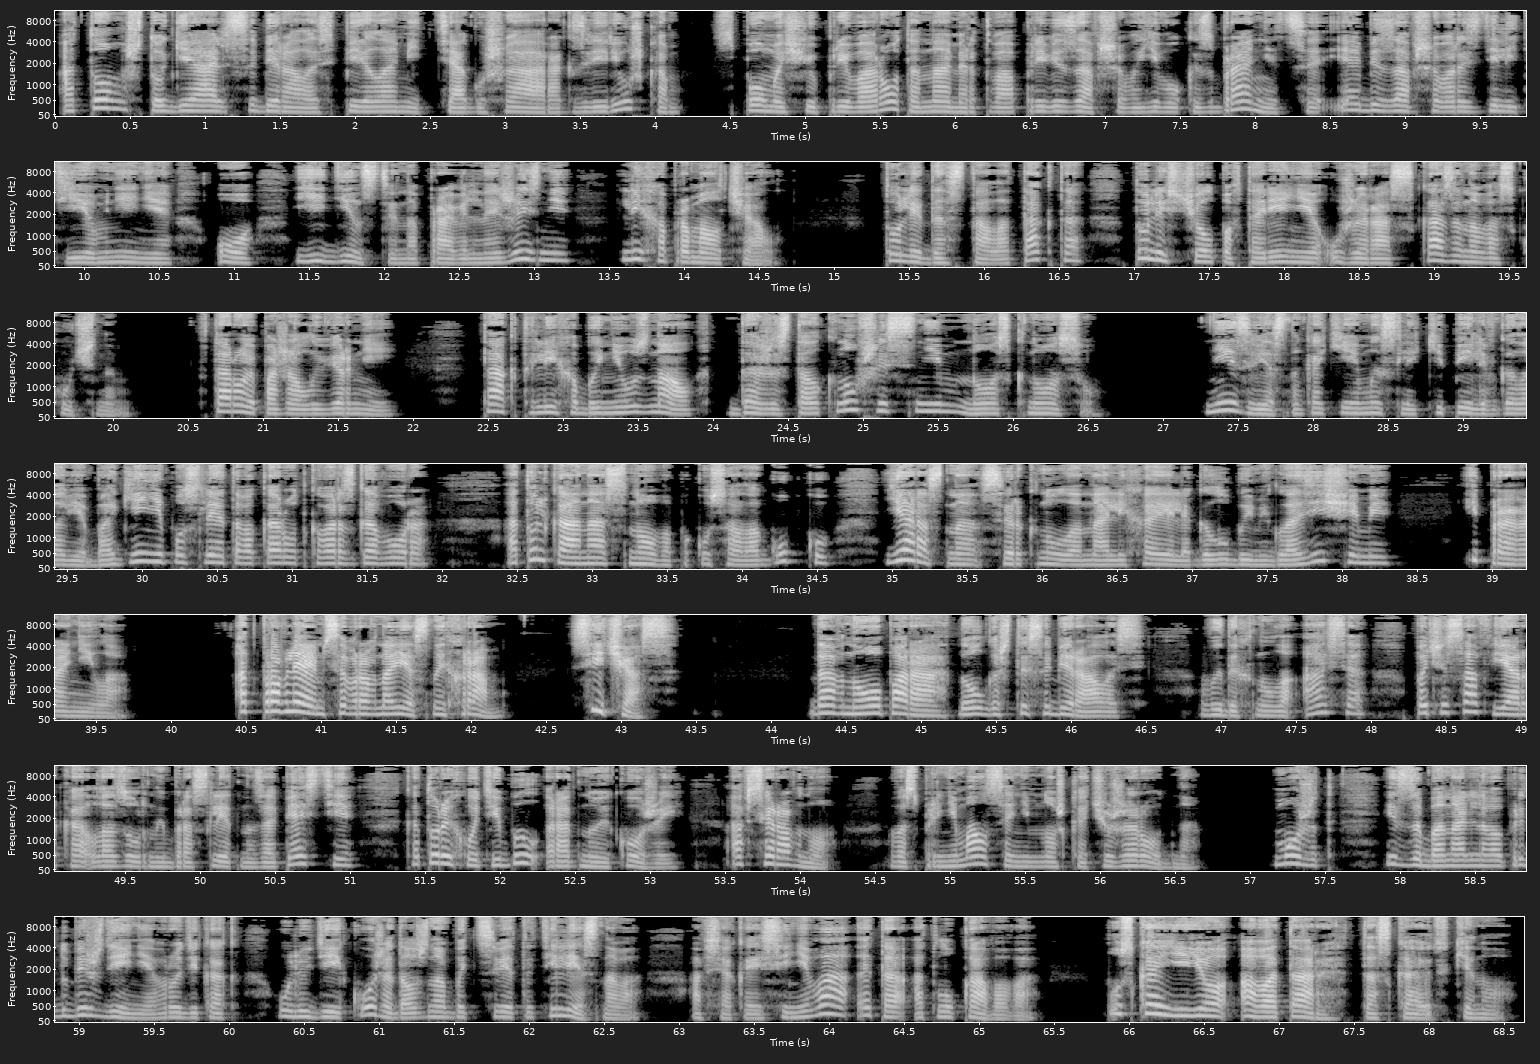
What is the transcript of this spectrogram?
О том, что Геаль собиралась переломить тягу Шиара к зверюшкам с помощью приворота, намертво привязавшего его к избраннице и обязавшего разделить ее мнение о единственно правильной жизни, лихо промолчал. То ли достало так-то, то ли счел повторение уже раз сказанного скучным. Второй, пожалуй, верней. Такт лихо бы не узнал, даже столкнувшись с ним нос к носу. Неизвестно, какие мысли кипели в голове богини после этого короткого разговора, а только она снова покусала губку, яростно сверкнула на Лихаэля голубыми глазищами и проронила. «Отправляемся в равновесный храм. Сейчас!» «Давно пора, долго ж ты собиралась», — выдохнула Ася, почесав ярко-лазурный браслет на запястье, который хоть и был родной кожей, а все равно воспринимался немножко чужеродно. Может, из-за банального предубеждения, вроде как у людей кожа должна быть цвета телесного, а всякая синева – это от лукавого. Пускай ее аватары таскают в кино.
